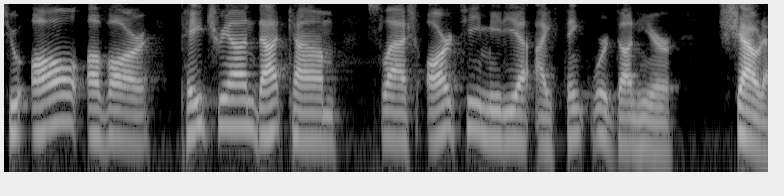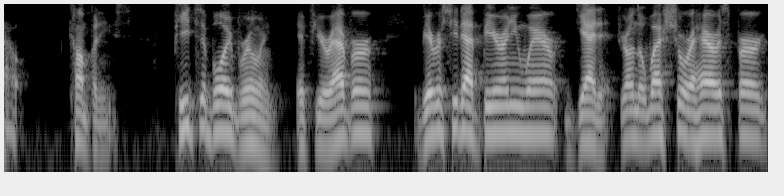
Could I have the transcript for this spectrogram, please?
To all of our patreon.com slash RT Media. I think we're done here. Shout out companies. Pizza Boy Brewing. If you're ever, if you ever see that beer anywhere, get it. If you're on the West Shore of Harrisburg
